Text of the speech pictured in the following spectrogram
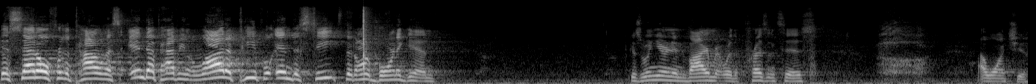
that settle for the powerless, end up having a lot of people in the seats that aren't born again. Because when you're in an environment where the presence is, I want you.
